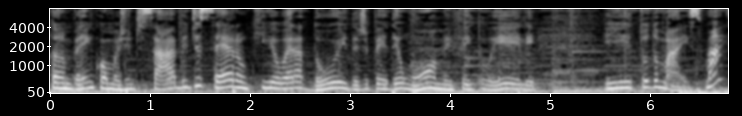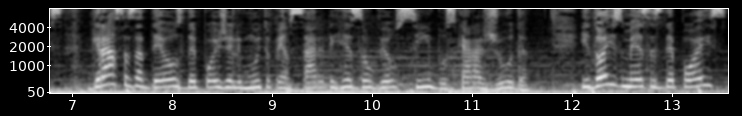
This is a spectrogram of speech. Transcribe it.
também como a gente sabe, disseram que eu era doida de perder um homem feito ele e tudo mais. Mas, graças a Deus, depois de ele muito pensar, ele resolveu sim buscar ajuda. E dois meses depois,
